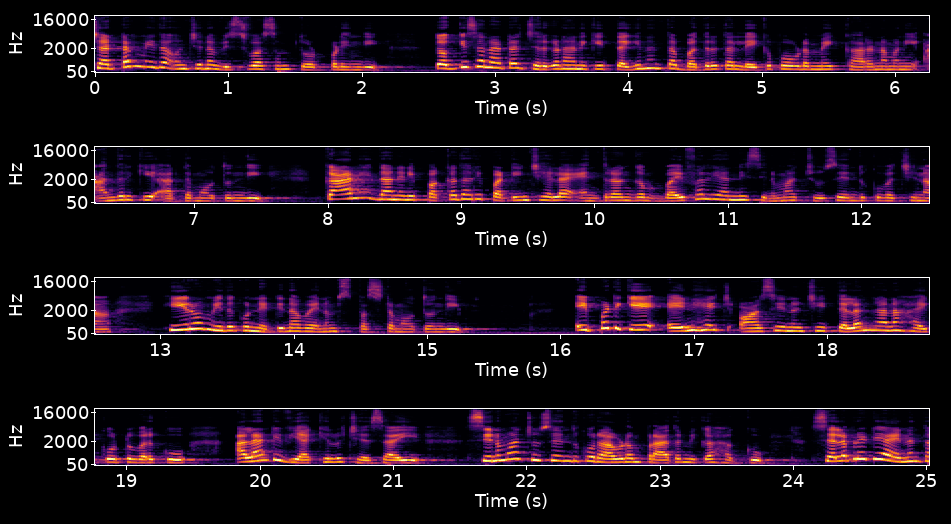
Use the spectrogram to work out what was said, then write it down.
చట్టం మీద ఉంచిన విశ్వాసం తోడ్పడింది. తొగ్గిసలాట జరగడానికి తగినంత భద్రత లేకపోవడమే కారణమని అందరికీ అర్థమవుతుంది. కానీ దానిని పక్కదారి పట్టించేలా యంత్రాంగం వైఫల్యాన్ని సినిమా చూసేందుకు వచ్చిన హీరో మీదకు నెట్టిన వైనం స్పష్టమవుతుంది. ఇప్పటికే ఎన్హెచ్ఆర్సీ నుంచి తెలంగాణ హైకోర్టు వరకు అలాంటి వ్యాఖ్యలు చేశాయి. సినిమా చూసేందుకు రావడం ప్రాథమిక హక్కు. సెలబ్రిటీ అయినంత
